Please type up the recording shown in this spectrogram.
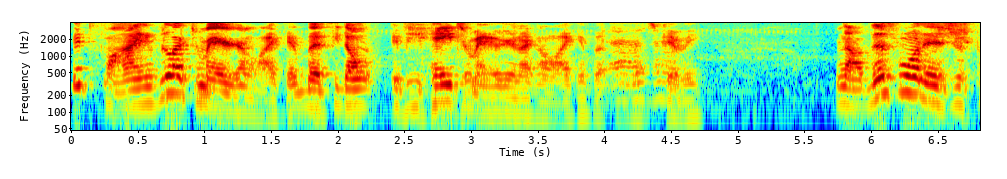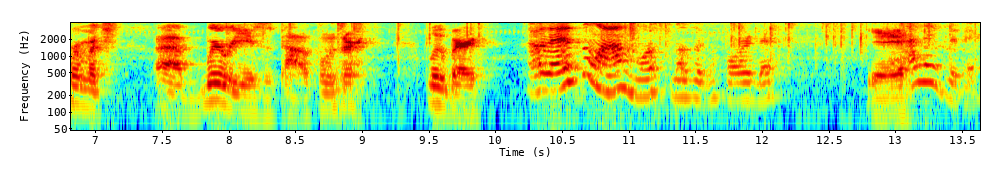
It's fine if you like tomato, you're gonna like it. But if you don't, if you hate tomato, you're not gonna like it. But Uh, that's okay. gummy. Now this one is just pretty much uh, we were using palate cleanser, blueberry. Oh, that is the one I'm most most looking forward to. Yeah, I like blueberry.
